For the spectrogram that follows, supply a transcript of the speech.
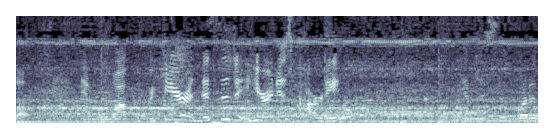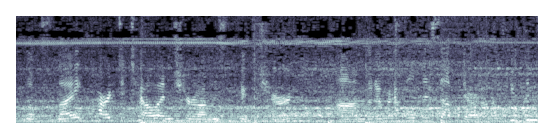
though. And we'll walk over here and this is it. Here it is carding. And this is what it looks like. Hard to tell, I'm sure, on this picture. Um, but I'm going to hold this up there. Know if you can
